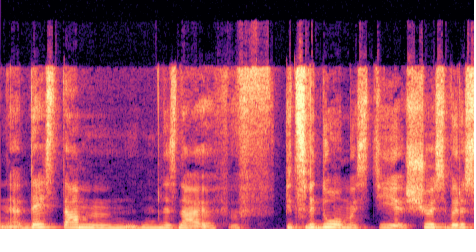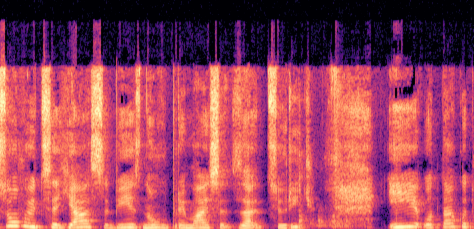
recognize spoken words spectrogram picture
е, десь там, не знаю, в- підсвідомості щось вирисовується, я собі знову приймаюся за цю річ. І отак от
